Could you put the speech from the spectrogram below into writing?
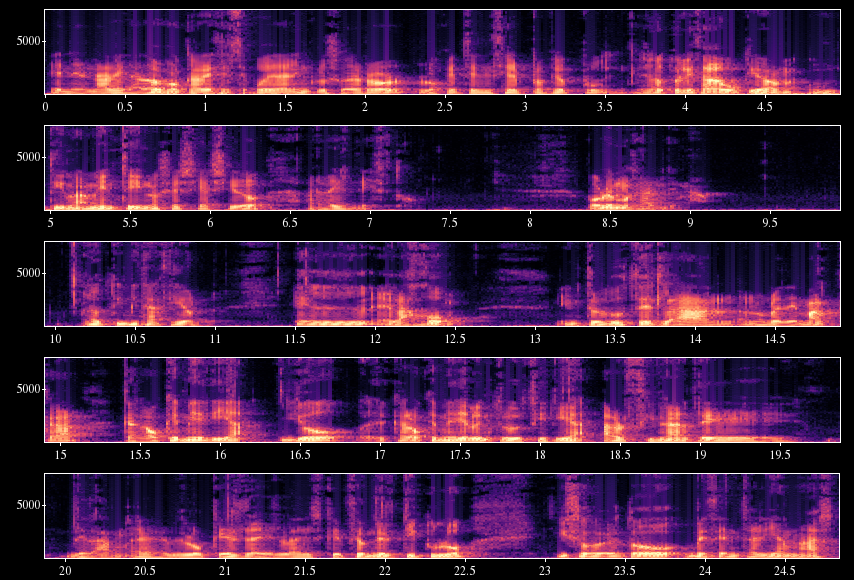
en el navegador porque a veces te puede dar incluso error lo que te dice el propio plugin, que se ha utilizado últimamente y no sé si ha sido a raíz de esto. Volvemos al tema. La optimización. El, el introduces la, el nombre de marca, karaoke media. Yo el karaoke media lo introduciría al final de, eh, lo que es la, descripción del título y sobre todo me centraría más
